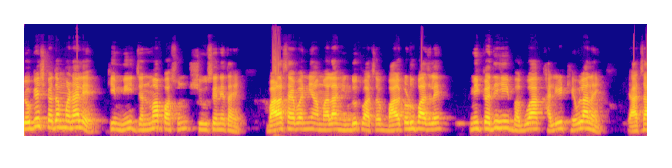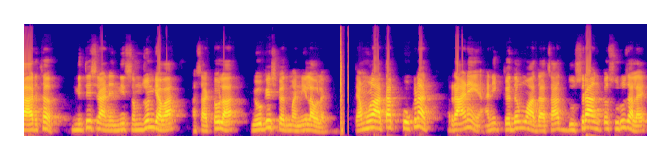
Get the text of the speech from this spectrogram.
योगेश कदम म्हणाले की मी जन्मापासून शिवसेनेत आहे. बाळासाहेबांनी आम्हाला हिंदुत्वाचं बाळकडू पाजले मी कधीही भगवा खाली ठेवला नाही. याचा अर्थ नितेश राणेंनी समजून घ्यावा असा टोला योगेश कदमांनी लावलाय. त्यामुळं आता कोकणात राणे आणि कदम वादाचा दुसरा अंक सुरू झालाय.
